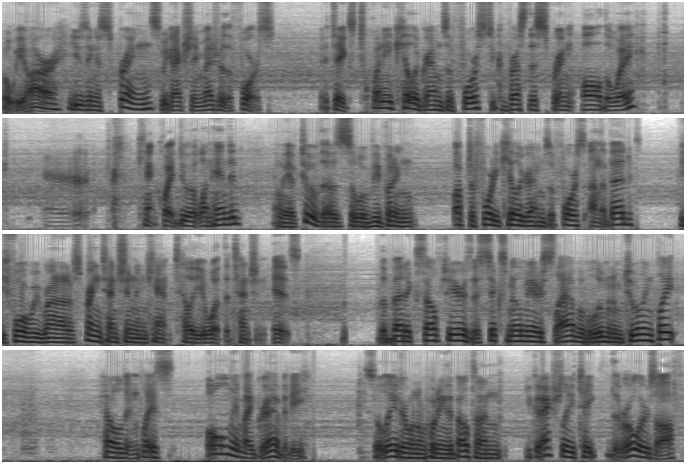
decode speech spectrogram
but we are using a spring so we can actually measure the force. It takes 20 kilograms of force to compress this spring all the way. Can't quite do it one-handed, and we have two of those, so we'll be putting up to 40 kilograms of force on the bed before we run out of spring tension and can't tell you what the tension is. The bed itself here is a 6mm slab of aluminum tooling plate, held in place only by gravity. So later when we're putting the belt on, you can actually take the rollers off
